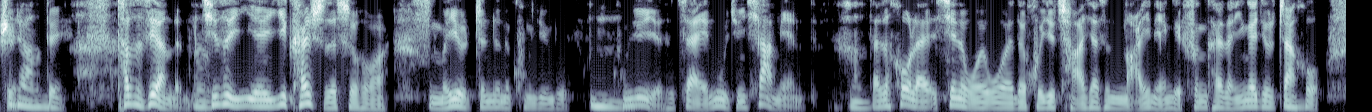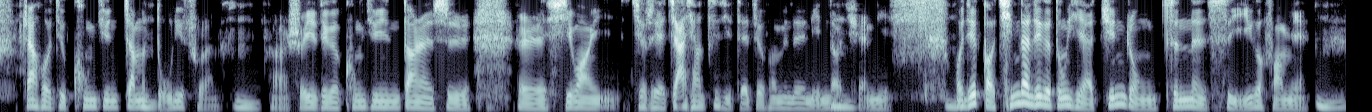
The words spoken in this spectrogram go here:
是这样的吗？对，它是这样的。嗯其实也一开始的时候啊，没有真正的空军部，嗯空军也是在陆军下面嗯。但是后来，现在我我得回去查一下是哪一年给分开的，应该就是战后，战后就空军专门独立出来了。嗯。啊，所以这个空军当然是，呃，希望就是要加强自己在这方面的领导嗯。权力。我觉得搞氢弹这个东西啊，军种争论是一个方面，嗯。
